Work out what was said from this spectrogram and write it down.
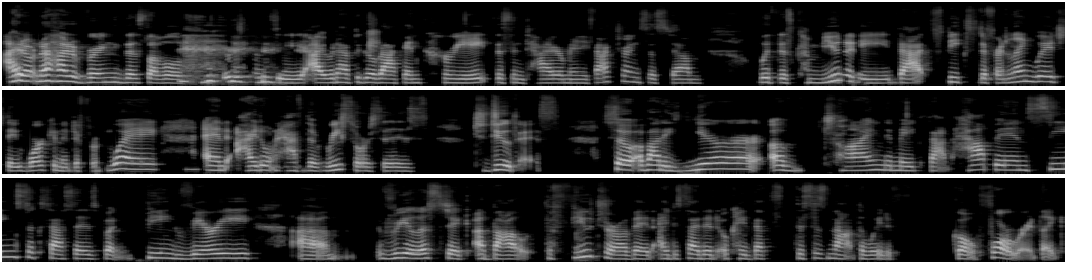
I don't know how to bring this level of consistency. I would have to go back and create this entire manufacturing system with this community that speaks a different language, they work in a different way, and I don't have the resources to do this. So, about a year of trying to make that happen, seeing successes, but being very um, realistic about the future of it, I decided, okay, that's this is not the way to go forward. Like,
